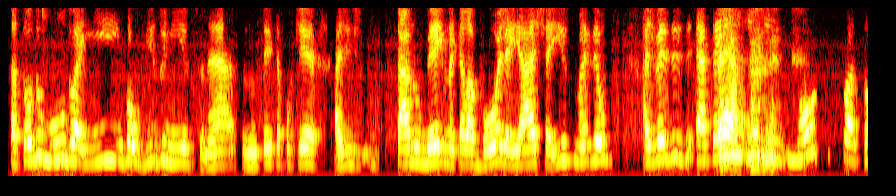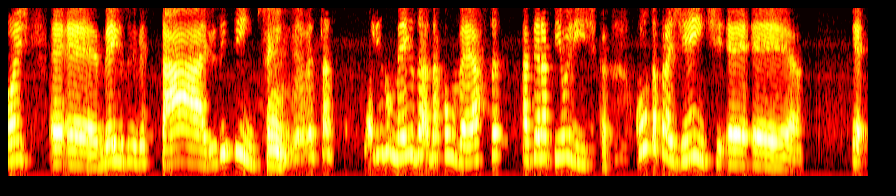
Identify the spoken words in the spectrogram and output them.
tá todo mundo aí envolvido nisso, né? Não sei se é porque a gente tá no meio naquela bolha e acha isso, mas eu às vezes até é. em, em, em outros situações, é, é, meios universitários, enfim, está ali no meio da, da, conversa a terapia holística. Conta pra gente é, é, é,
